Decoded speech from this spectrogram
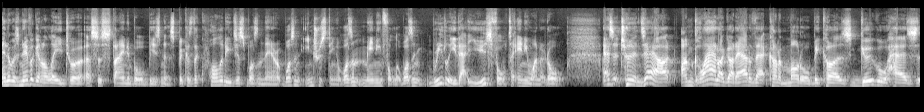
And it was never going to lead to a, a, sustainable business because the quality just wasn't there. It wasn't interesting. It wasn't meaningful. It wasn't really that useful to anyone at all. As it turns out, I'm glad I got out of that kind of model because Google has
